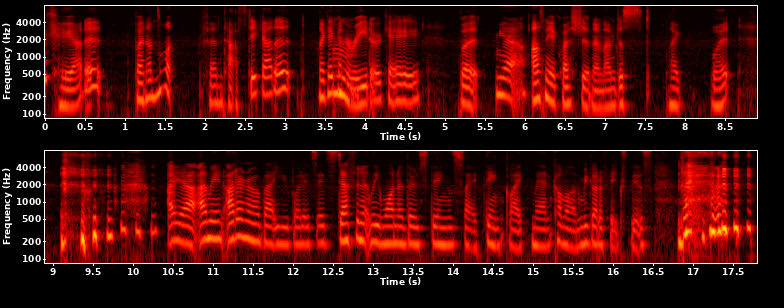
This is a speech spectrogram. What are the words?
okay at it, but I'm not fantastic at it. Like I can Mm. read okay, but Yeah. ask me a question and I'm just like, what? Uh, yeah, I mean, I don't know about you, but it's it's definitely one of those things I think like, man, come on, we gotta fix this.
